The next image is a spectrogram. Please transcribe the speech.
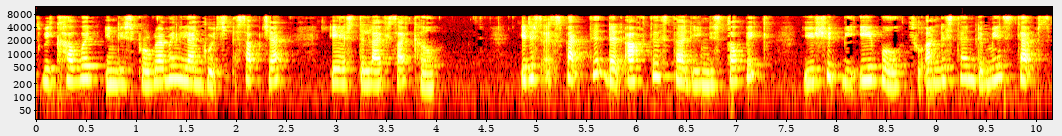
to be covered in this programming language subject is the life cycle. It is expected that after studying this topic, you should be able to understand the main steps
